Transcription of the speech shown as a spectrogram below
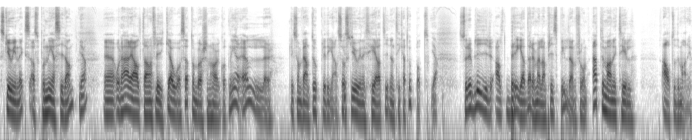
SKEW-index, alltså på nedsidan. Ja. Eh, och det här är allt annat lika oavsett om börsen har gått ner eller liksom vänt upp lite grann. Så har. SKEW-index hela tiden tickat uppåt. Ja. Så det blir allt bredare mellan prisbilden från at the money till out of the money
